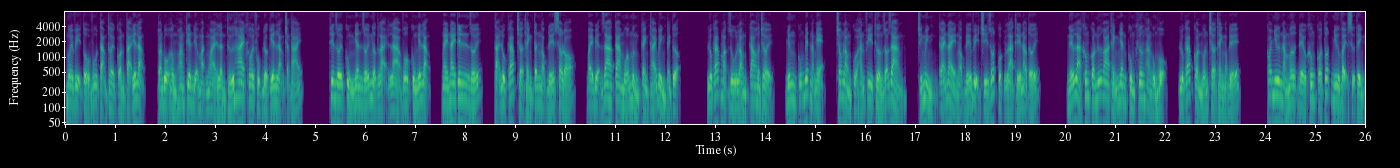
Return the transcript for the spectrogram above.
mười vị tổ vu tạm thời còn tại yên lặng, toàn bộ hồng hoang thiên địa mặt ngoài lần thứ hai khôi phục được yên lặng trạng thái. Thiên giới cùng nhân giới ngược lại là vô cùng yên lặng, ngày nay thiên giới tại lục áp trở thành tân ngọc đế sau đó, bày biện ra ca múa mừng cảnh thái bình cảnh tượng. Lục áp mặc dù lòng cao hơn trời, nhưng cũng biết nặng nhẹ, trong lòng của hắn phi thường rõ ràng, chính mình cái này ngọc đế vị trí rốt cuộc là thế nào tới. Nếu là không có nữ hoa thánh nhân cùng khương hàng ủng hộ, lục áp còn muốn trở thành ngọc đế. Coi như nằm mơ đều không có tốt như vậy sự tình.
